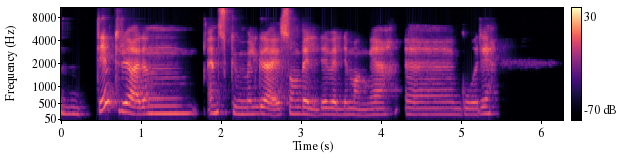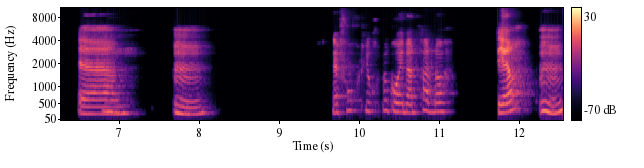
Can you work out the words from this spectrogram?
det tror jeg er en, en skummel greie som veldig, veldig mange eh, går i. Eh, Mm. mm. Det er fort gjort å gå i den fella. Ja, mm.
